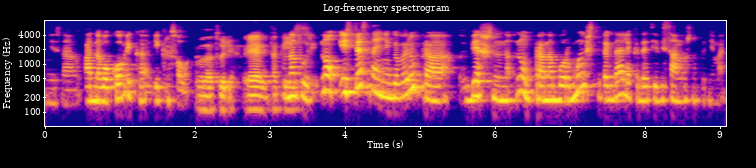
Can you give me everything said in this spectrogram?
э, не знаю, одного коврика и кроссовок. В натуре, реально так и В есть. натуре. Ну, естественно, я не говорю про бешеный, ну, про набор мышц и так далее, когда тебе веса нужно поднимать.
